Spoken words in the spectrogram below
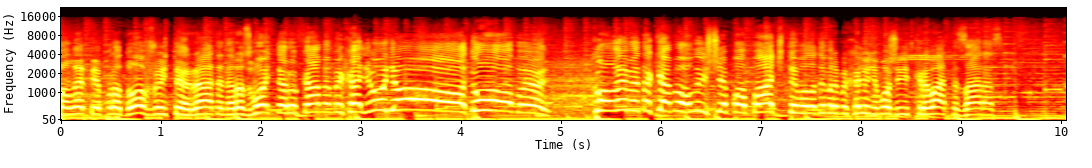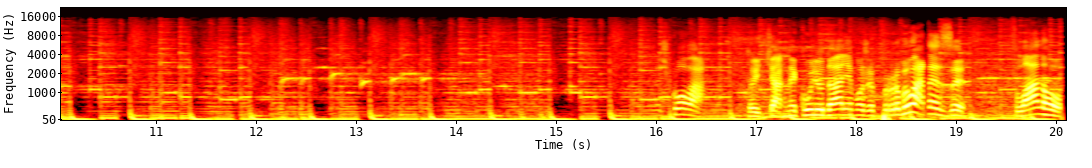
Пелепі продовжуйте грати, не розводьте руками Михалюньо! Дубль! Коли ви таке могли ще побачити, Володимир Михалюньо може відкривати зараз. Ночкова. Той тягне кулю далі, може пробивати з флангу.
